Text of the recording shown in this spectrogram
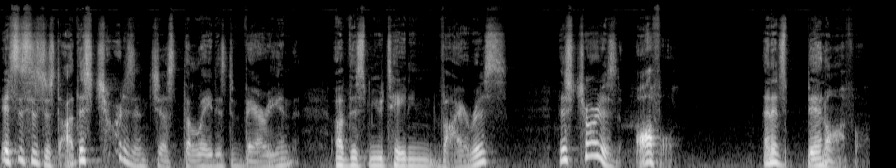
It's this is just uh, this chart isn't just the latest variant of this mutating virus. This chart is awful, and it's been awful.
